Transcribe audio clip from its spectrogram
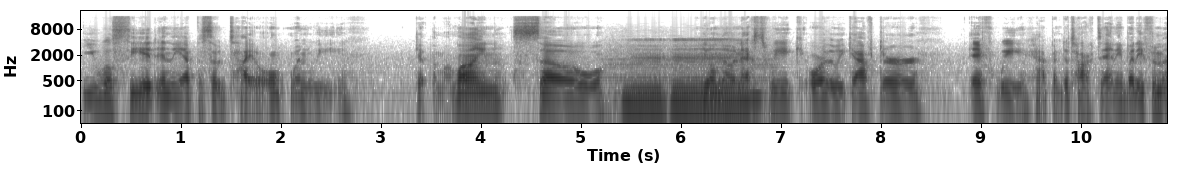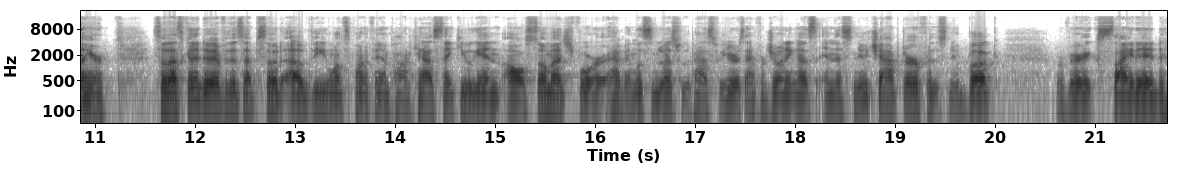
you will see it in the episode title when we get them online. So you'll know next week or the week after if we happen to talk to anybody familiar. So that's going to do it for this episode of the Once Upon a Fan podcast. Thank you again all so much for having listened to us for the past few years and for joining us in this new chapter for this new book. We're very excited.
